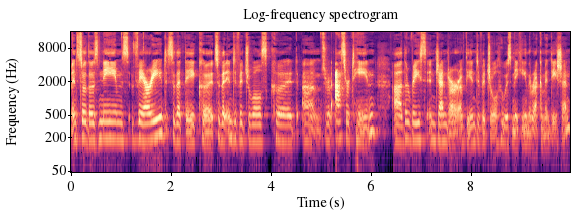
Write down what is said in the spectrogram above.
and so those names varied so that they could so that individuals could um, sort of ascertain uh, the race and gender of the individual who was making the recommendation.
